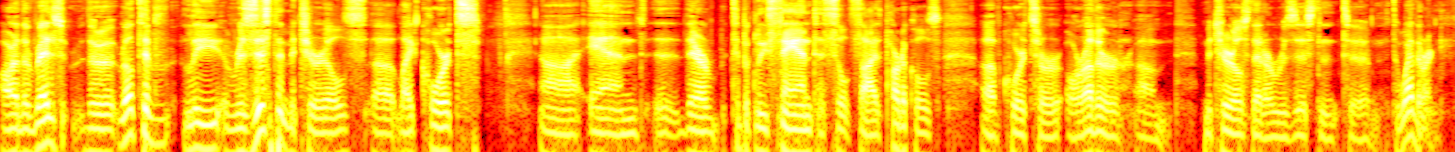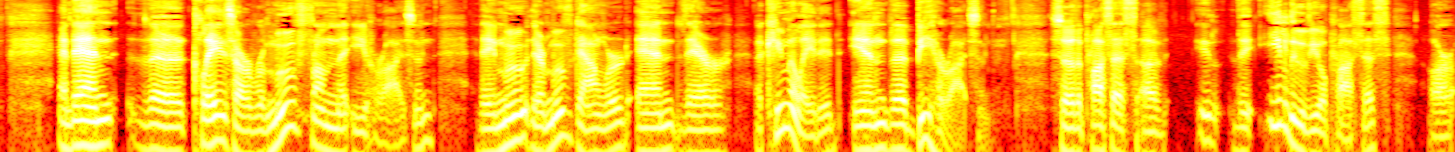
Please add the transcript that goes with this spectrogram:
are the, res- the relatively resistant materials uh, like quartz, uh, and uh, they're typically sand to silt sized particles of quartz or, or other um, materials that are resistant to, to weathering. And then the clays are removed from the E horizon. They move, they're moved downward and they're accumulated in the B horizon. So the process of the eluvial process, or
